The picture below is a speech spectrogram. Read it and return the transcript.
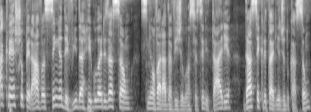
A creche operava sem a devida regularização, sem alvará da Vigilância Sanitária, da Secretaria de Educação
